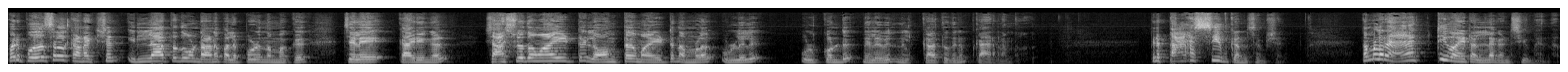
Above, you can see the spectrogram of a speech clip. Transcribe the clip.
അപ്പോൾ ഒരു പേഴ്സണൽ കണക്ഷൻ ഇല്ലാത്തത് കൊണ്ടാണ് പലപ്പോഴും നമുക്ക് ചില കാര്യങ്ങൾ ശാശ്വതമായിട്ട് ലോങ് ടേം ആയിട്ട് നമ്മൾ ഉള്ളിൽ ഉൾക്കൊണ്ട് നിലവിൽ നിൽക്കാത്തതിനും കാരണം എന്നുള്ളത്. പിന്നെ പാസീവ് കൺസംഷൻ നമ്മളൊരു ആക്റ്റീവായിട്ടല്ല കൺസ്യൂം ചെയ്യുന്നത്.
